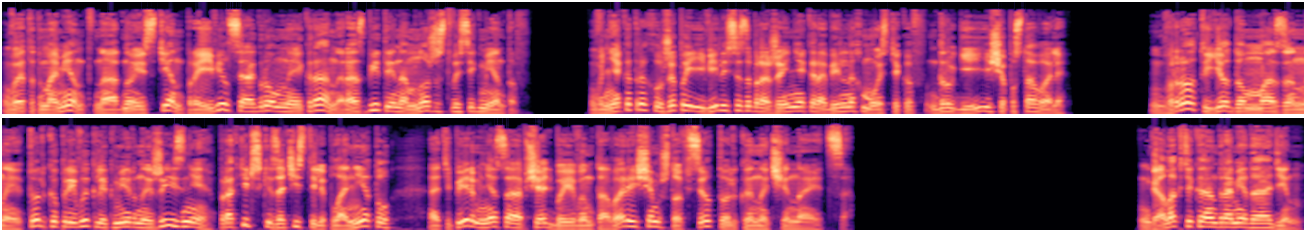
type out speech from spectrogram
В этот момент на одной из стен проявился огромный экран, разбитый на множество сегментов. В некоторых уже появились изображения корабельных мостиков, другие еще пустовали. В рот йодом мазанные, только привыкли к мирной жизни, практически зачистили планету, а теперь мне сообщать боевым товарищам, что все только начинается. Галактика Андромеда-1.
